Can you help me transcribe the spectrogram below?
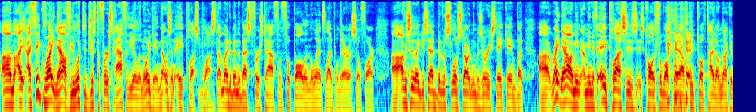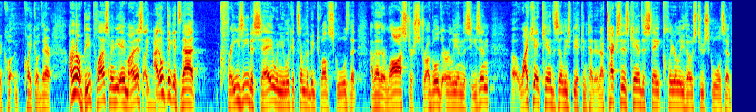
Um, I, I think right now, if you looked at just the first half of the Illinois game, that was an A plus plus. That might have been the best first half of football in the Lance Leipold era so far. Uh, obviously, like you said, a bit of a slow start in the Missouri State game, but uh, right now, I mean, I mean, if A plus is, is college football playoff, Big 12 title, I'm not going to qu- quite go there. I don't know, B plus, maybe A minus. Like, I don't think it's that crazy to say when you look at some of the Big 12 schools that have either lost or struggled early in the season. Uh, why can't Kansas at least be a contender? Now, Texas, Kansas State, clearly those two schools have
